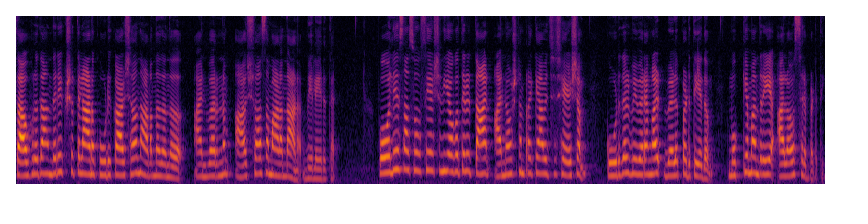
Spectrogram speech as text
സൗഹൃദ അന്തരീക്ഷത്തിലാണ് കൂടിക്കാഴ്ച നടന്നതെന്നത് അൻവറിനും ആശ്വാസമാണെന്നാണ് വിലയിരുത്തൽ. പോലീസ് അസോസിയേഷൻ യോഗത്തിൽ താൻ അന്വേഷണം പ്രഖ്യാപിച്ച ശേഷം കൂടുതൽ വിവരങ്ങൾ വെളിപ്പെടുത്തിയതും മുഖ്യമന്ത്രിയെ അലോസരപ്പെടുത്തി.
